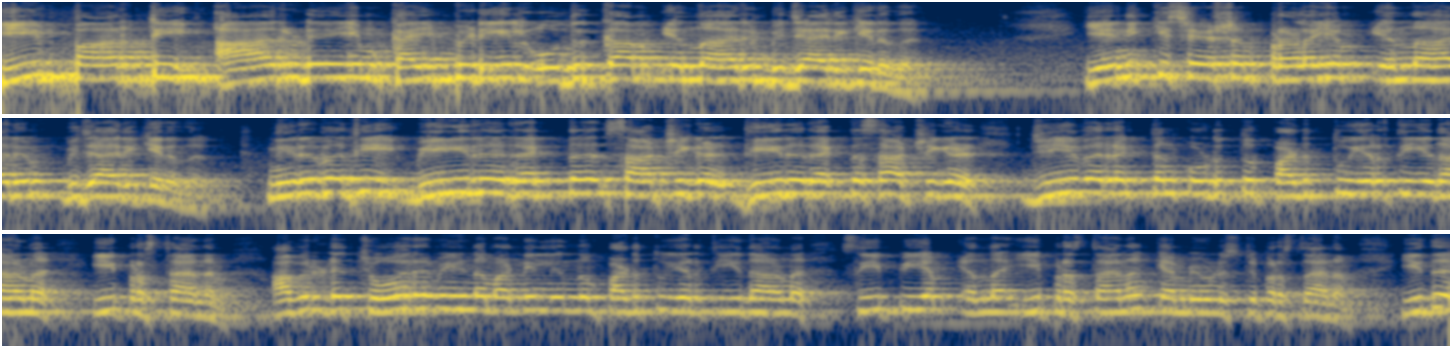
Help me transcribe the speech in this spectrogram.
ഈ പാർട്ടി ആരുടെയും കൈപ്പിടിയിൽ ഒതുക്കാം എന്ന് ആരും വിചാരിക്കരുത്. എനിക്ക് ശേഷം പ്രളയം എന്ന് ആരും വിചാരിക്കരുത്. നിരവധി വീര രക്തസാക്ഷികൾ ധീര രക്തസാക്ഷികൾ ജീവരക്തം കൊടുത്തു പടുത്തുയർത്തിയതാണ് ഈ പ്രസ്ഥാനം. അവരുടെ ചോര വീണ മണ്ണിൽ നിന്നും പടുത്തുയർത്തിയതാണ് സി എന്ന ഈ പ്രസ്ഥാനം കമ്മ്യൂണിസ്റ്റ് പ്രസ്ഥാനം. ഇത്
